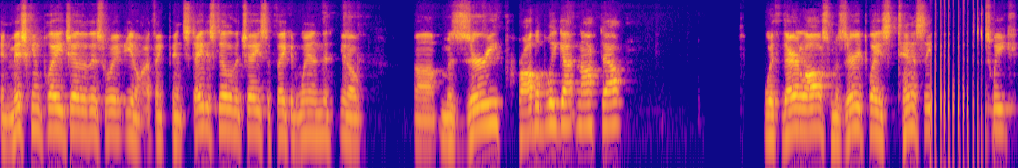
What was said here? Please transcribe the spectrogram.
and Michigan play each other this week. You know, I think Penn State is still in the chase if they could win. You know, uh, Missouri probably got knocked out with their loss. Missouri plays Tennessee this week.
